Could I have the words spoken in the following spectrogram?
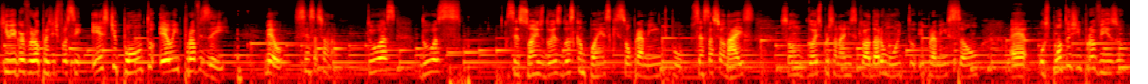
Que o Igor virou pra gente e falou assim: Este ponto eu improvisei. Meu, sensacional. Duas, duas sessões, duas, duas campanhas que são para mim, tipo, sensacionais. São dois personagens que eu adoro muito e para mim são é, os pontos de improviso,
